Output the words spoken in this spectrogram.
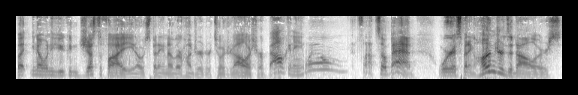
But you know when you can justify you know spending another hundred or two hundred dollars for a balcony, well, it's not so bad. Whereas spending hundreds of dollars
